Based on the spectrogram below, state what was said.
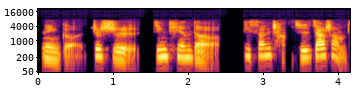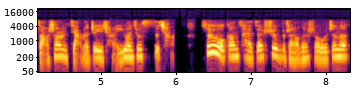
那个这是今天的第三场，其实加上早上讲的这一场，一共就四场，所以我刚才在睡不着的时候，我真的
